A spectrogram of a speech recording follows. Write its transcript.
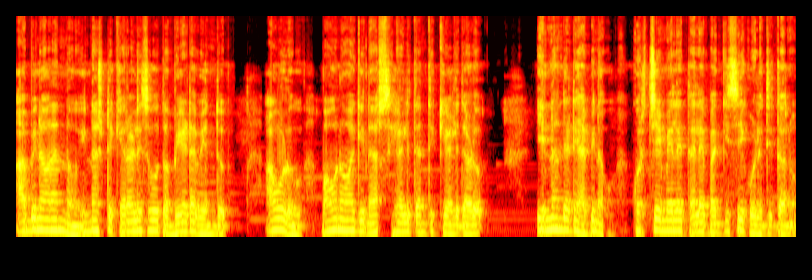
ಅಭಿನವನನ್ನು ಇನ್ನಷ್ಟು ಕೆರಳಿಸುವುದು ಬೇಡವೆಂದು ಅವಳು ಮೌನವಾಗಿ ನರ್ಸ್ ಹೇಳಿದಂತೆ ಕೇಳಿದಳು. ಇನ್ನೊಂದೆಡೆ ಅಭಿನವ್ ಕುರ್ಚಿಯ ಮೇಲೆ ತಲೆ ಬಗ್ಗಿಸಿ ಕುಳಿತಿದ್ದನು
